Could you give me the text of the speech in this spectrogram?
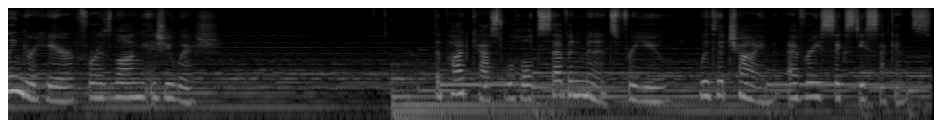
Linger here for as long as you wish. The podcast will hold seven minutes for you with a chime every 60 seconds,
